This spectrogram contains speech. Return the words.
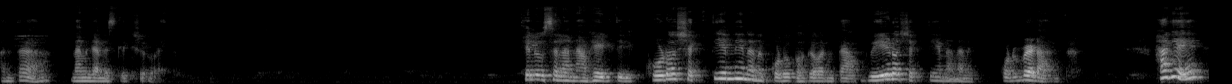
ಅಂತ ನನಗನ್ನಿಸ್ಲಿಕ್ಕೆ ಶುರುವಾಯಿತು. ಕೆಲವು ಸಲ ನಾವು ಹೇಳ್ತೀವಿ, ಕೊಡೋ ಶಕ್ತಿಯನ್ನೇ ನನಗೆ ಕೊಡು ಭಗವಂತ, ಬೇಡೋ ಶಕ್ತಿಯನ್ನು ನನಗೆ ಕೊಡಬೇಡ ಅಂತ. ಹಾಗೆ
